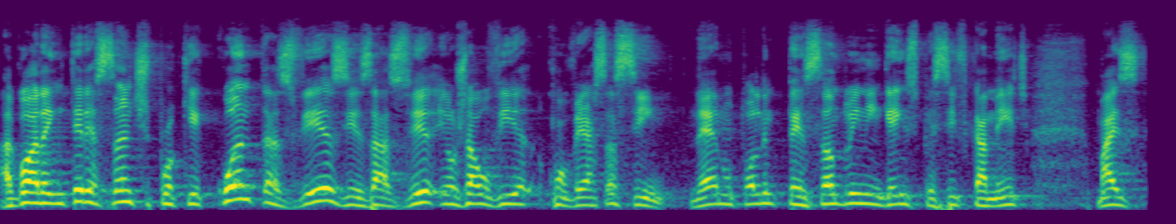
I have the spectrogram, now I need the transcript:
Agora, é interessante porque quantas vezes, às vezes, eu já ouvia conversa assim, né? não estou pensando em ninguém especificamente, mas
